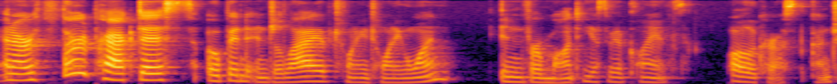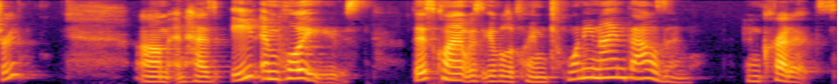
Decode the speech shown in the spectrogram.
And our third practice opened in July of 2021 in Vermont. Yes, we have clients all across the country um, and has eight employees. This client was able to claim 29,000 in credits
